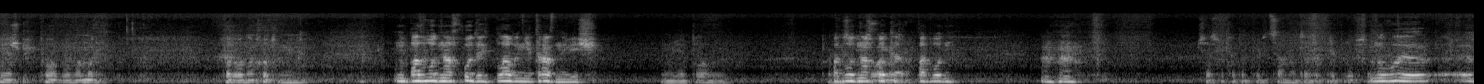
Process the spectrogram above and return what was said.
Я же плаваю на море. Подводный ход у меня. Ну, подводная охота и плавание это разные вещи. Ну, я плаваю. Подводная охота, подводная... Ага. Сейчас вот это перед самым вот это прикрою все. Ну, вы э,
